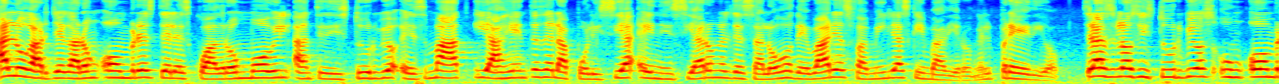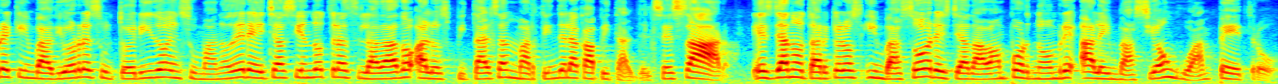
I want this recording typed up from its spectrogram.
Al lugar llegaron hombres del Escuadrón Móvil Antidisturbio SMAT y agentes de la policía e iniciaron el desalojo de varias familias que invadieron el predio. Tras los disturbios, un hombre que invadió resultó herido en su mano derecha, siendo trasladado al Hospital San Martín de la capital del Cesar. Es de anotar que los invasores ya daban por nombre a la invasión Juan Petro.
